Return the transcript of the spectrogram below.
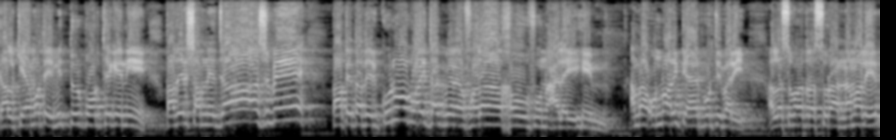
কাল কেয়ামতে মৃত্যুর পর থেকে নিয়ে তাদের সামনে যা আসবে, তাতে তাদের কোনো ভয় থাকবে না। ফালা খৌফুন আলাইহিম। আমরা অন্য আরেকটি আয়াত পড়তে পারি। আল্লাহ ওয়া তাআলা নামালের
